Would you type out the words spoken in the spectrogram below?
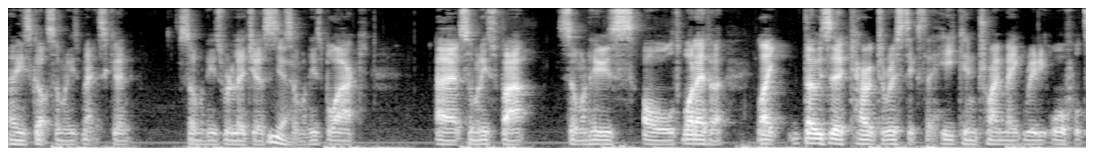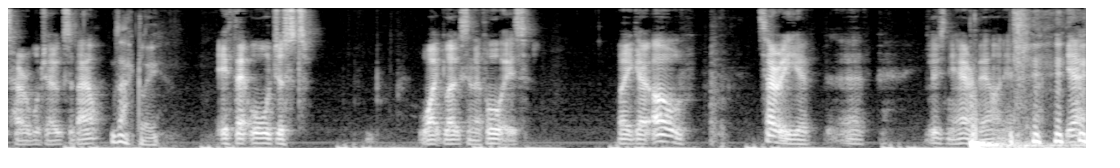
and he's got someone who's Mexican, someone who's religious, Yeah. someone who's black, uh, someone who's fat, someone who's old, whatever. Like those are characteristics that he can try and make really awful, terrible jokes about. exactly. If they're all just white blokes in their forties, where you go, "Oh, Terry, you're uh, losing your hair a bit, aren't you?" yeah,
